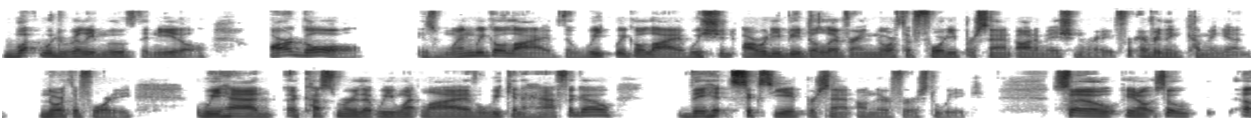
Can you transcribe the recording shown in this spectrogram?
what would really move the needle our goal is when we go live, the week we go live, we should already be delivering north of 40% automation rate for everything coming in, north of 40. We had a customer that we went live a week and a half ago. They hit 68% on their first week. So, you know, so uh,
